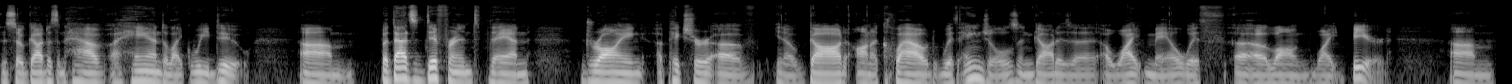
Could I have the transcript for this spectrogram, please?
and so god doesn't have a hand like we do. Um, but that's different than drawing a picture of you know God on a cloud with angels, and God is a, a white male with a, a long white beard. Um,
